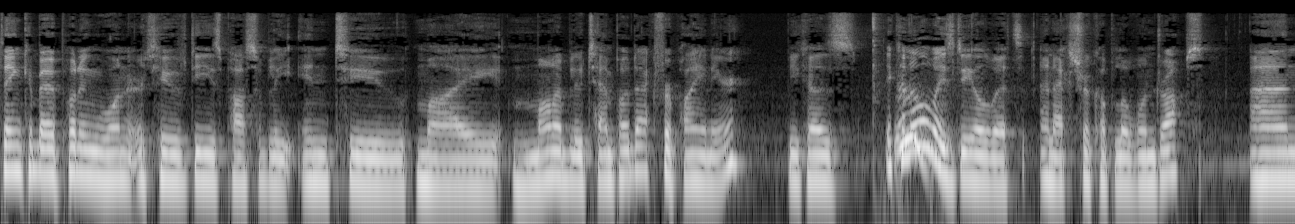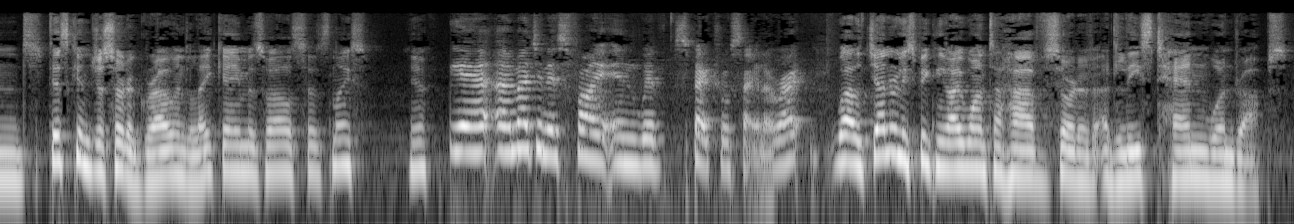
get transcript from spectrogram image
think about putting one or two of these possibly into my mono blue tempo deck for Pioneer because it can Ooh. always deal with an extra couple of one drops. And this can just sort of grow in the late game as well, so it's nice. Yeah. Yeah, I imagine it's fighting with Spectral Sailor, right? Well, generally speaking, I want to have sort of at least 10 one drops.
